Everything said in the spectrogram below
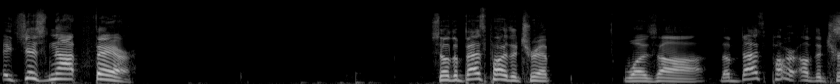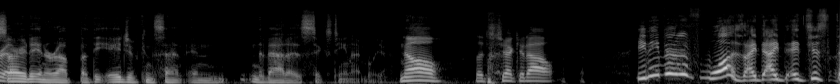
It's just not fair. So the best part of the trip was uh the best part of the trip. Sorry to interrupt, but the age of consent in Nevada is 16, I believe. No, let's check it out. And even if it was, I, I, it just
